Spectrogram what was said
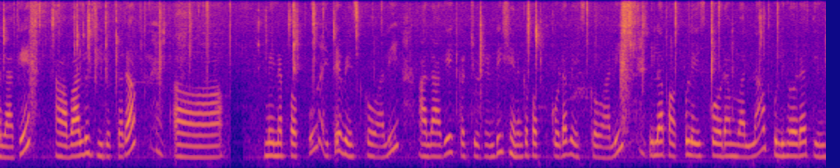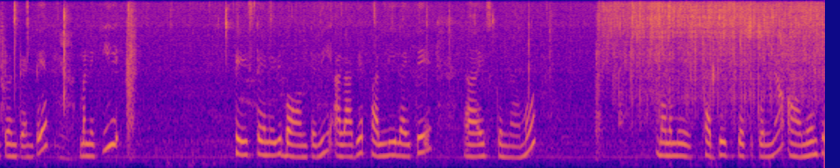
అలాగే ఆవాలు జీలకర్ర మినపప్పు అయితే వేసుకోవాలి. అలాగే ఇక్కడ చూడండి శనగపప్పు కూడా వేసుకోవాలి. ఇలా పప్పులు వేసుకోవడం వల్ల పులిహోర తింటుంటే మనకి టేస్ట్ అనేది బాగుంటుంది. అలాగే పల్లీలు అయితే వేసుకున్నాము. మనము కట్ చేసి పెట్టుకున్న ఆనియన్స్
